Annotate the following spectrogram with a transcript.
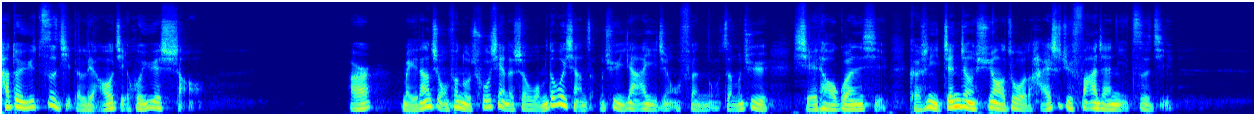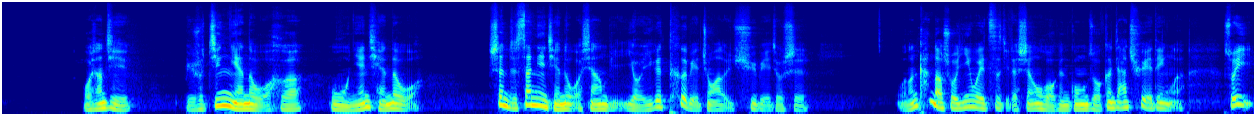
他对于自己的了解会越少，而。每当这种愤怒出现的时候，我们都会想怎么去压抑这种愤怒，怎么去协调关系。可是你真正需要做的还是去发展你自己。我想起，比如说今年的我和五年前的我，甚至三年前的我相比，有一个特别重要的区别，就是我能看到说，因为自己的生活跟工作更加确定了，所以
